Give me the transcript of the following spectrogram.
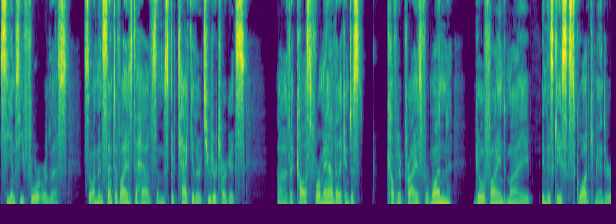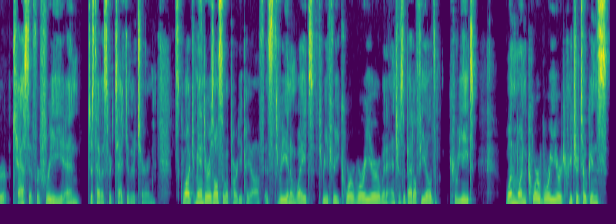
CMC 4 or less. So I'm incentivized to have some spectacular tutor targets uh, that cost 4 mana that I can just covet a prize for one, go find my, in this case, squad commander, cast it for free, and just have a spectacular turn. Squad commander is also a party payoff. It's 3 in a white, 3 3 core warrior when it enters the battlefield create one one Kor warrior creature tokens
